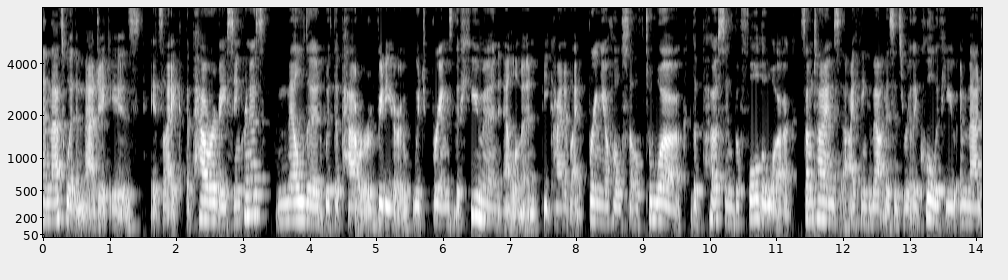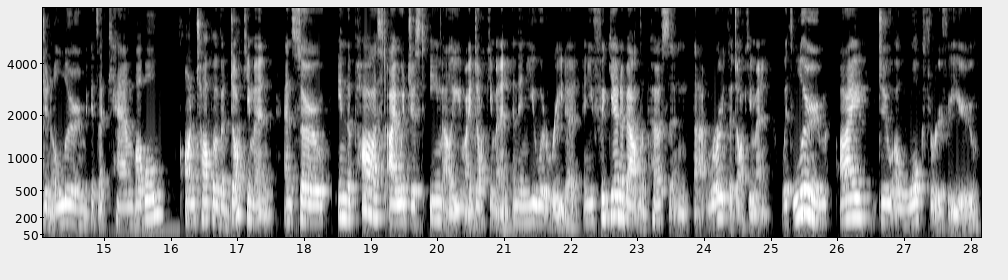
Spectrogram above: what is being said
And that's where the magic is. It's like the power of asynchronous melded with the power of video, which brings the human element. the kind of like bring your whole self to work, the person before the work. Sometimes I think about this, it's really cool if you imagine a loom, it's a cam bubble on top of a document. And so in the past, I would just email you my document and then you would read it and you forget about the person that wrote the document. With Loom, I do a walkthrough for you,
